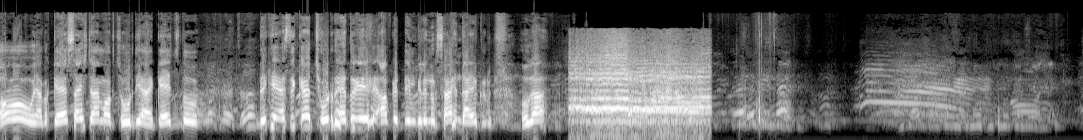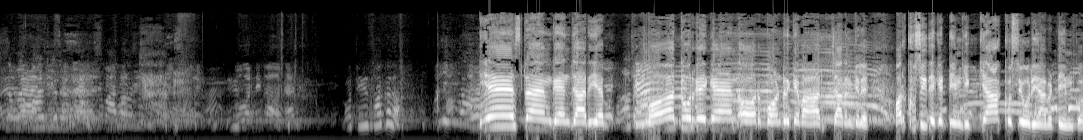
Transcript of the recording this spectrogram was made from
ओ यहाँ पे कैच था इस टाइम और छोड़ दिया है। कैच तो देखिए, ऐसे कैच छोड़ रहे हैं तो ये आपके टीम के लिए नुकसानदायक होगा। ये इस टाइम गेंद जा रही है। बहुत दूर गई गेंद और बाउंड्री के बाहर चार रन के लिए। और खुशी देखिए टीम की, क्या खुशी हो रही है यहाँ पे टीम को।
